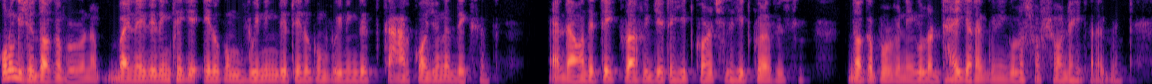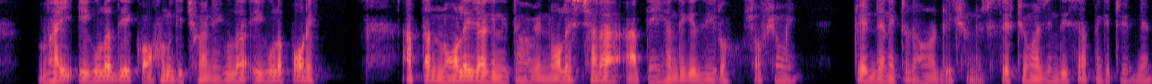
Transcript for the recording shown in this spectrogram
কোনো কিছু দরকার পড়বে না। বাইনারি ট্রেডিং থেকে এরকম উইনিং রেট এরকম উইনিং রেট কার কজনের দেখছেন? অ্যান্ড আমাদের টেক প্রফিট যেটা হিট করা ছিল হিট করে ফেলছি। দরকার পড়বে না। এগুলো ঢাইকা রাখবেন। এগুলো সবসময় ঢাইকা রাখবেন। ভাই, এগুলা দিয়ে কখনো কিছু হয় না। এগুলা এগুলা পরে। আপনার নলেজ আগে নিতে হবে। নলেজ ছাড়া আপনি এখান থেকে জিরো সবসময়। ট্রেড নেন একটা ডাউনার ডিরেকশনের সেফটি মার্জিন দিছে, আপনাকে ট্রেড নেন।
